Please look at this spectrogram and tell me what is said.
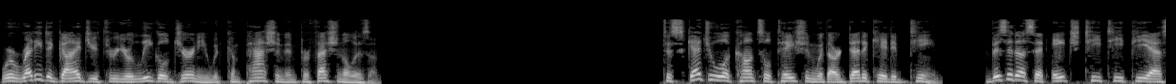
we're ready to guide you through your legal journey with compassion and professionalism. To schedule a consultation with our dedicated team, visit us at https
